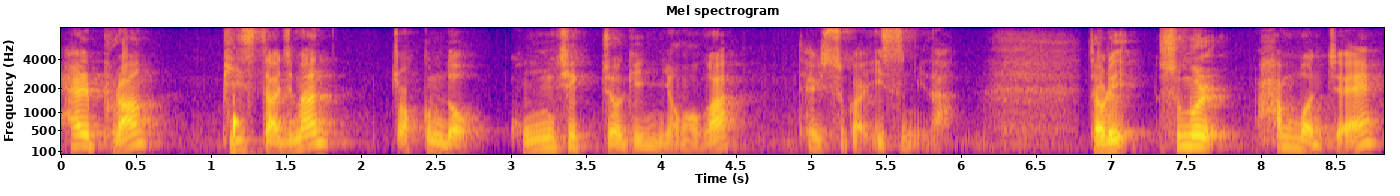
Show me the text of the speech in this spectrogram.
help랑 비슷하지만 조금 더 공식적인 영어가 될 수가 있습니다. 자, 우리 21번째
